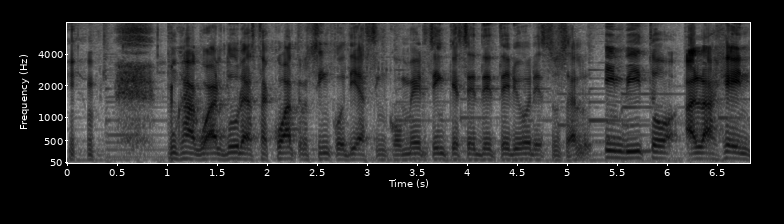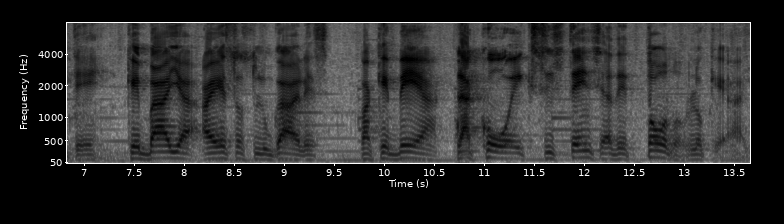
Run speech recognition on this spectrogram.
Un jaguar dura hasta cuatro o cinco días sin comer, sin que se deteriore su salud. Invito a la gente que vaya a esos lugares para que vea la coexistencia de todo lo que hay.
